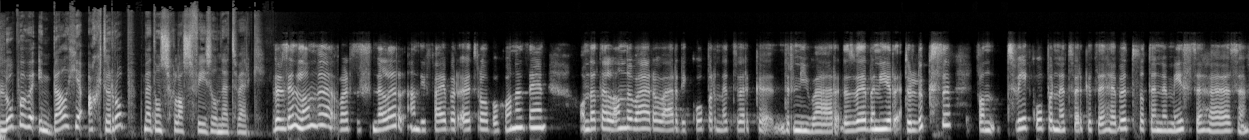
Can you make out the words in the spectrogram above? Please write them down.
lopen we in België achterop met ons glasvezelnetwerk. Er zijn landen waar ze sneller aan die fiberuitrol begonnen zijn, omdat er landen waren waar die kopernetwerken er niet waren. Dus wij hebben hier de luxe van twee kopernetwerken te hebben tot in de meeste huizen.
